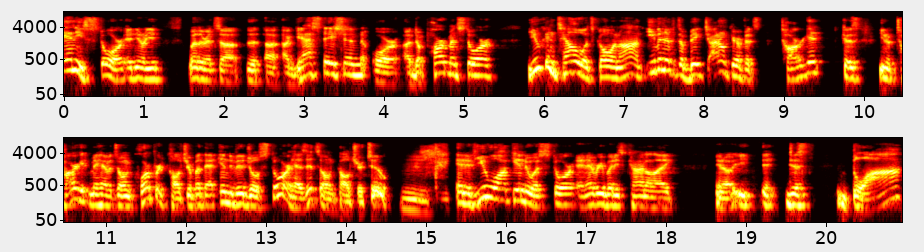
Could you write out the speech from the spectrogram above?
any store, and you know, you, whether it's a, a, a gas station or a department store, you can tell what's going on. Even if it's a big, I don't care if it's Target, because you know Target may have its own corporate culture, but that individual store has its own culture too. Mm. And if you walk into a store and everybody's kind of like, you know, just blah,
